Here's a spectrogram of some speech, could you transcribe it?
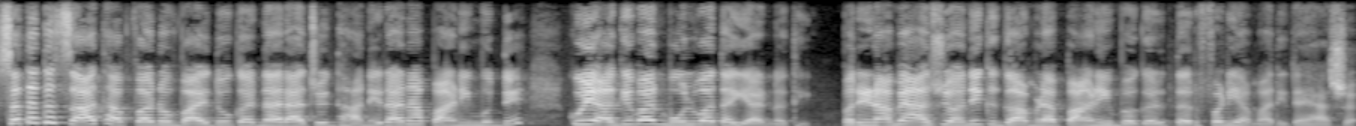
સતત સાથ આપવાનો વાયદો કરનાર આજે ધાનેરાના પાણી મુદ્દે કોઈ આગેવાન બોલવા તૈયાર નથી. પરિણામે આજે અનેક ગામડા પાણી વગર તરફડિયા મારી રહ્યા છે.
